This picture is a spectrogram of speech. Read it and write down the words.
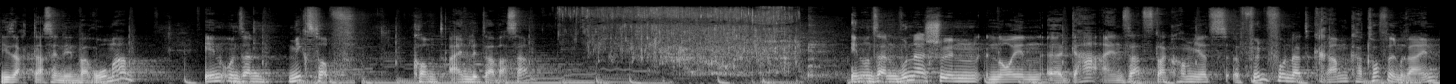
Wie gesagt, das in den Varoma. In unseren Mixtopf kommt ein Liter Wasser. In unseren wunderschönen neuen äh, Gareinsatz, da kommen jetzt 500 Gramm Kartoffeln rein.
